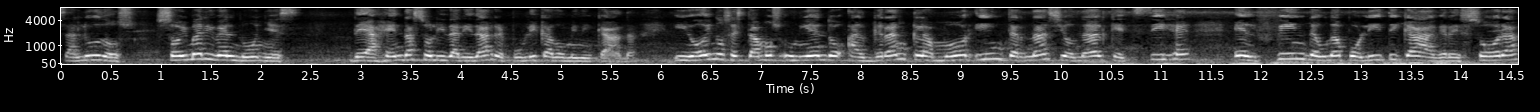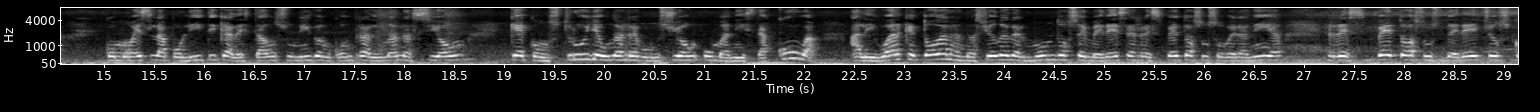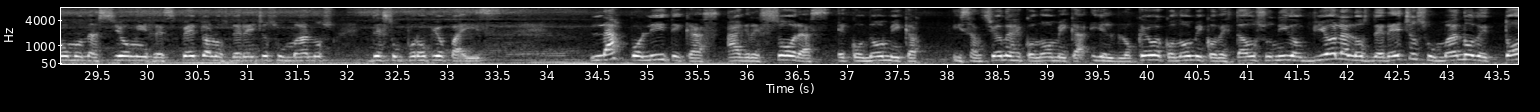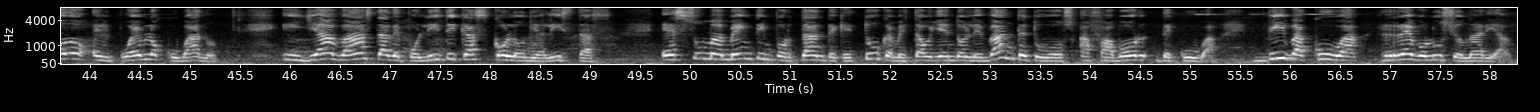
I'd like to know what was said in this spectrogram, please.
Saludos, soy Maribel Núñez de Agenda Solidaridad República Dominicana y hoy nos estamos uniendo al gran clamor internacional que exige el fin de una política agresora como es la política de Estados Unidos en contra de una nación que construye una revolución humanista. Cuba al igual que todas las naciones del mundo, se merece respeto a su soberanía, respeto a sus derechos como nación y respeto a los derechos humanos de su propio país. Las políticas agresoras económicas y sanciones económicas y el bloqueo económico de Estados Unidos violan los derechos humanos de todo el pueblo cubano. Y ya basta de políticas colonialistas es sumamente importante que tú que me está oyendo levante tu voz a favor de Cuba. Viva Cuba revolucionaria.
